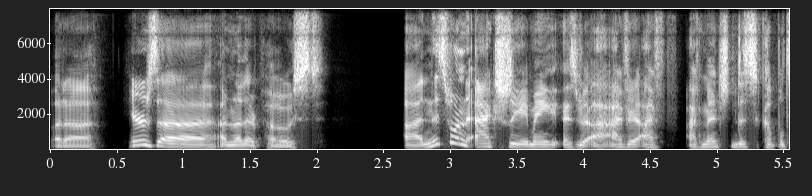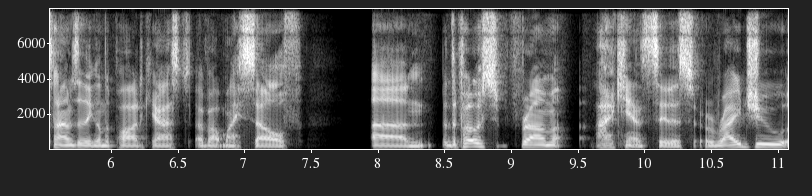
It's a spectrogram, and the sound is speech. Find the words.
But uh, here's uh another post. Uh, and this one actually, may, I've, I've I've mentioned this a couple times, I think, on the podcast about myself. Um, but the post from I can't say this Raiju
